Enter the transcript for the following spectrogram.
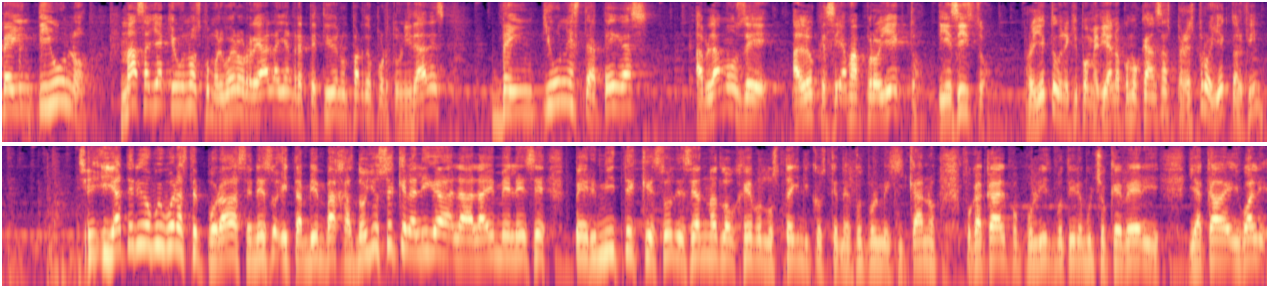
21. Más allá que unos como el Güero Real hayan repetido en un par de oportunidades, 21 estrategas. Hablamos de algo que se llama proyecto. Y insisto, proyecto de un equipo mediano como Kansas, pero es proyecto al fin. Sí, y ha tenido muy buenas temporadas en eso y también bajas. No, yo sé que la liga, la, la MLS permite que son, sean más longevos los técnicos que en el fútbol mexicano, porque acá el populismo tiene mucho que ver y, y acá igual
